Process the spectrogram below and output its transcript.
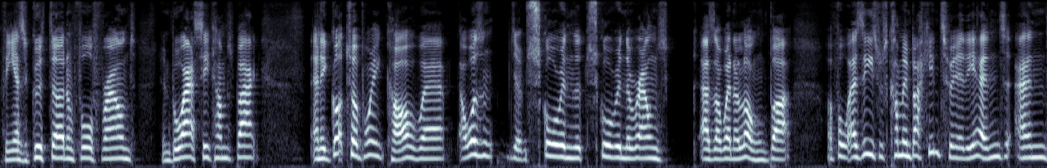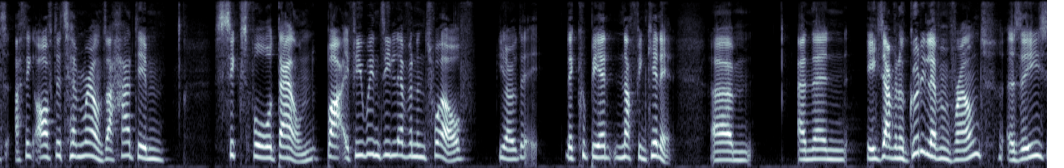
I think he has a good third and fourth round. And Buatsi comes back. And it got to a point, Carl, where I wasn't you know, scoring the scoring the rounds as I went along, but I thought Azeez was coming back into it at the end, and I think after ten rounds, I had him six four down. But if he wins eleven and twelve, you know there, there could be nothing in it. Um, and then he's having a good eleventh round, Azeez,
